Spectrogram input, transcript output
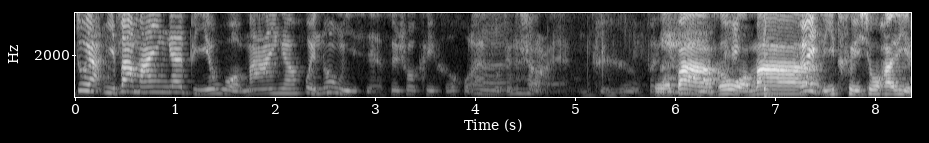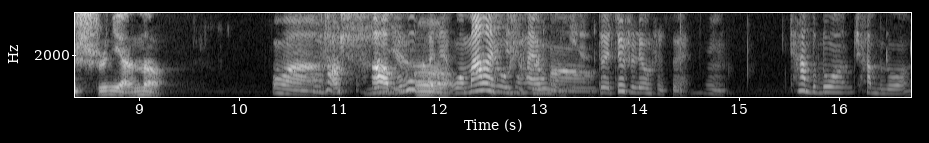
对呀，你爸妈应该比我妈应该会弄一些，所以说可以合伙来做这个事儿。哎，我们可以五五分。我爸和我妈 离退休还得十年呢。哇！我操，十啊！不过可见我妈妈其实还有五年，对，就是六十岁，嗯。差不多，差不多，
